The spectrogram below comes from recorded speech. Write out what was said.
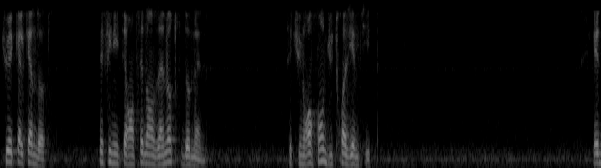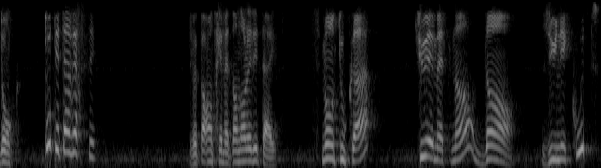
Tu es quelqu'un d'autre. C'est fini, tu es rentré dans un autre domaine. C'est une rencontre du troisième type. Et donc, tout est inversé. Je ne vais pas rentrer maintenant dans les détails. Mais en tout cas, tu es maintenant dans une écoute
